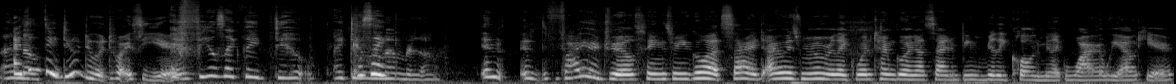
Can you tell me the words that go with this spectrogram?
I I think they do do it twice a year. It feels like they do. I don't 'Cause, like, remember though. And the fire drill things when you go outside, I always remember like one time going outside and being really cold and being like, "Why are we out here?"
